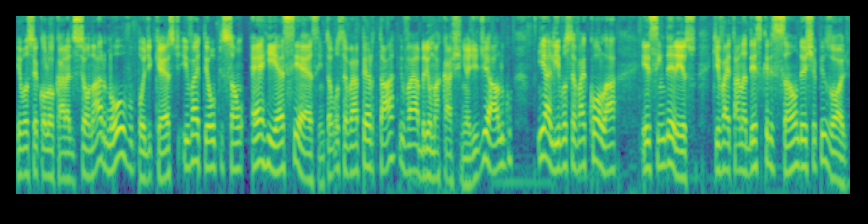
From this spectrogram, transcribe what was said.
e você colocar adicionar novo podcast e vai ter a opção RSS. Então você vai apertar e vai abrir uma caixinha de diálogo e ali você vai colar esse endereço que vai estar na descrição deste episódio.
